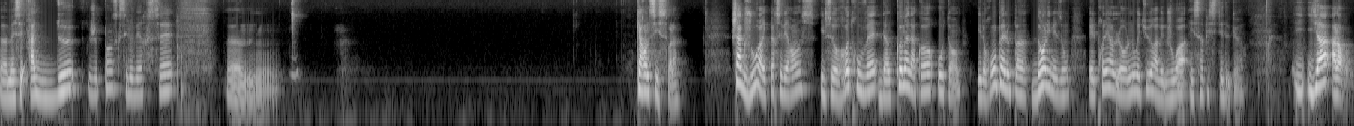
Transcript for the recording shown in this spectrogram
mais c'est Acte 2, je pense que c'est le verset... 46, euh, voilà. Chaque jour, avec persévérance, ils se retrouvaient d'un commun accord au temple, ils rompaient le pain dans les maisons et ils prenaient leur nourriture avec joie et simplicité de cœur. Il y a, alors, euh,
